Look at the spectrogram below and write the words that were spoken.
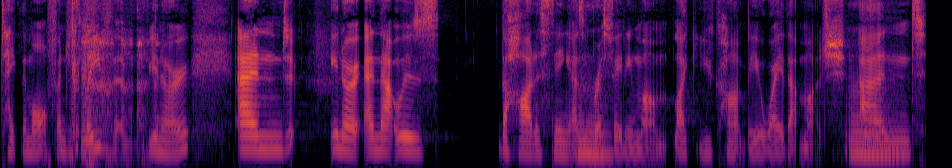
take them off and just leave them, you know? And, you know, and that was the hardest thing as a mm. breastfeeding mum. Like, you can't be away that much. Mm. And,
